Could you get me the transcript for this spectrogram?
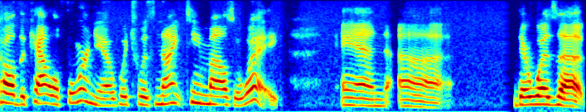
called the California, which was 19 miles away. And uh, there was a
